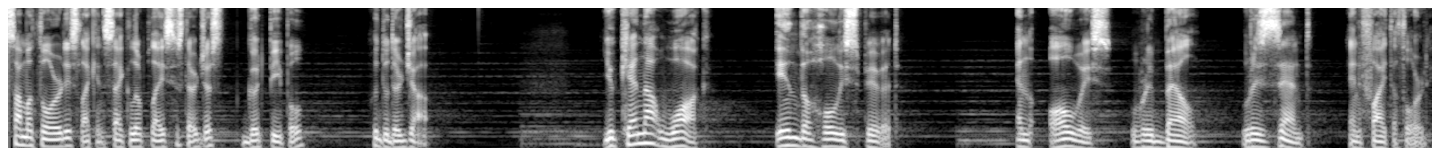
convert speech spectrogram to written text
Some authorities, like in secular places, they're just good people who do their job. You cannot walk in the Holy Spirit and always rebel, resent, and fight authority.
